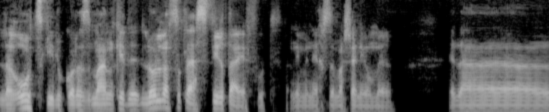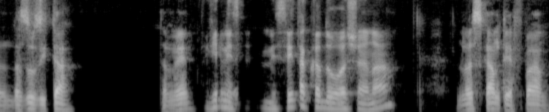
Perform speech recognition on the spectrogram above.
לרוץ כאילו כל הזמן, כדי לא לנסות להסתיר את העייפות, אני מניח שזה מה שאני אומר, אלא לזוז איתה, אתה מבין? תגיד, ניס, ניסית כדורי שינה? לא הסכמתי אף פעם.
